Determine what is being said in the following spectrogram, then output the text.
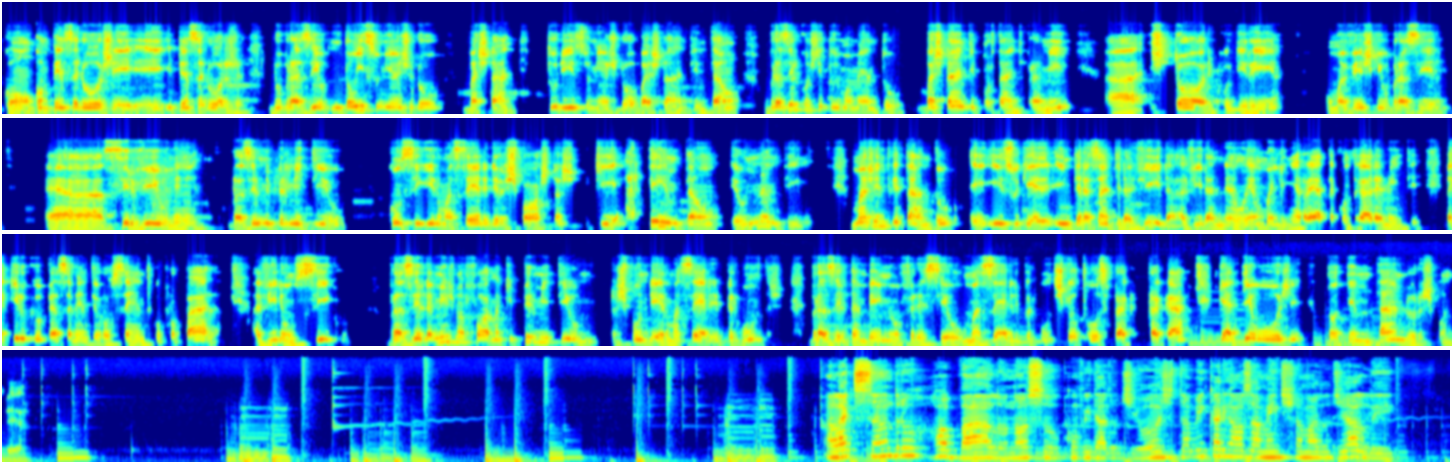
com, com pensadores e, e, pensadores do Brasil. Então, isso me ajudou bastante. Tudo isso me ajudou bastante. Então, o Brasil constitui um momento bastante importante para mim, uh, histórico, diria, uma vez que o Brasil uh, serviu, né? O Brasil me permitiu conseguir uma série de respostas que até então eu não tinha. Mas, entretanto, isso que é interessante da vida, a vida não é uma linha reta, contrariamente daquilo que o pensamento eurocêntrico propala, a vida é um ciclo. Brasil, da mesma forma que permitiu-me responder uma série de perguntas, Brasil também me ofereceu uma série de hum. perguntas que eu trouxe para cá, que até hoje estou tentando responder. Alexandro Robalo, nosso convidado de hoje, também carinhosamente chamado de Ale.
